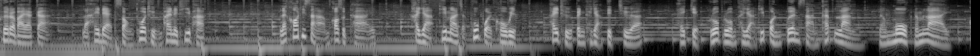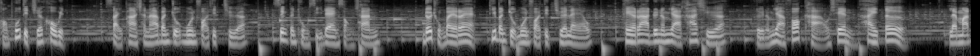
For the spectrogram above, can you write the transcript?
เพื่อระบายอากาศ และให้แดดส่องทั่วถึงภายในที่พัก และข้อที่ 3 ข้อสุดท้าย ขยะที่มาจากผู้ป่วยโควิด ให้ถือเป็นขยะติดเชื้อ ให้เก็บรวบรวมขยะที่ปนเปื้อนสารคัดหลั่งน้ำมูกน้ำลาย ของผู้ติดเชื้อโควิด ใส่ภาชนะบรรจุมูลฝอยติดเชื้อ ซึ่งเป็นถุงสีแดง2ชั้น โดยถุงใบแรกที่บรรจุมูลฝอยติดเชื้อแล้ว ให้ราดด้วยน้ำยาฆ่าเชื้อ หรือน้ำยาฟอกขาว เช่น ไฮเตอร์ และมัด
